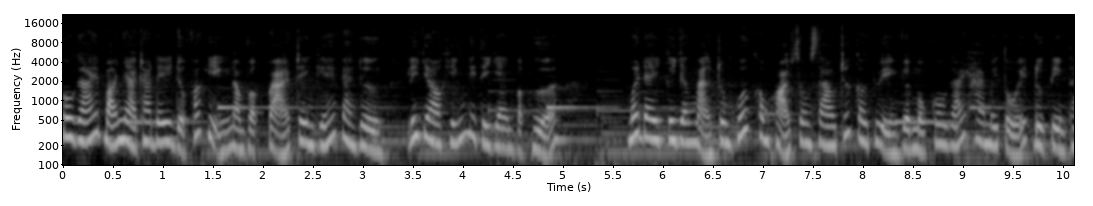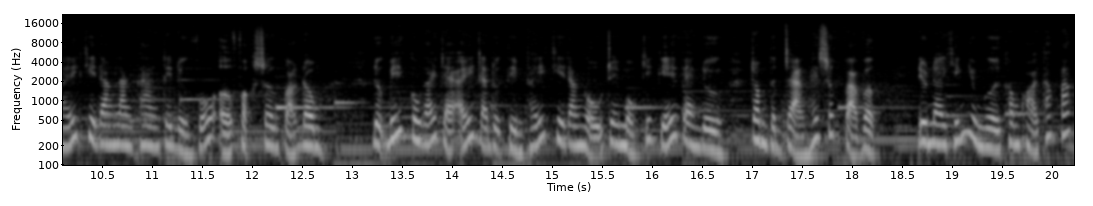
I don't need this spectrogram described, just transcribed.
Cô gái bỏ nhà ra đi được phát hiện nằm vật vã trên ghế ven đường, lý do khiến netizen bật ngửa. Mới đây, cư dân mạng Trung Quốc không khỏi xôn xao trước câu chuyện về một cô gái 20 tuổi được tìm thấy khi đang lang thang trên đường phố ở Phật Sơn, Quảng Đông. Được biết, cô gái trẻ ấy đã được tìm thấy khi đang ngủ trên một chiếc ghế ven đường trong tình trạng hết sức vạ vật. Điều này khiến nhiều người không khỏi thắc mắc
